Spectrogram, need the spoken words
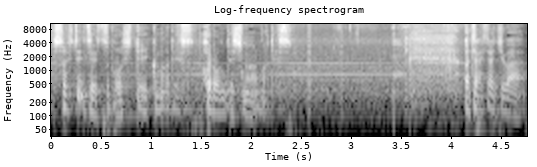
そして絶望していくのです。滅んでしまうのです。私たちは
